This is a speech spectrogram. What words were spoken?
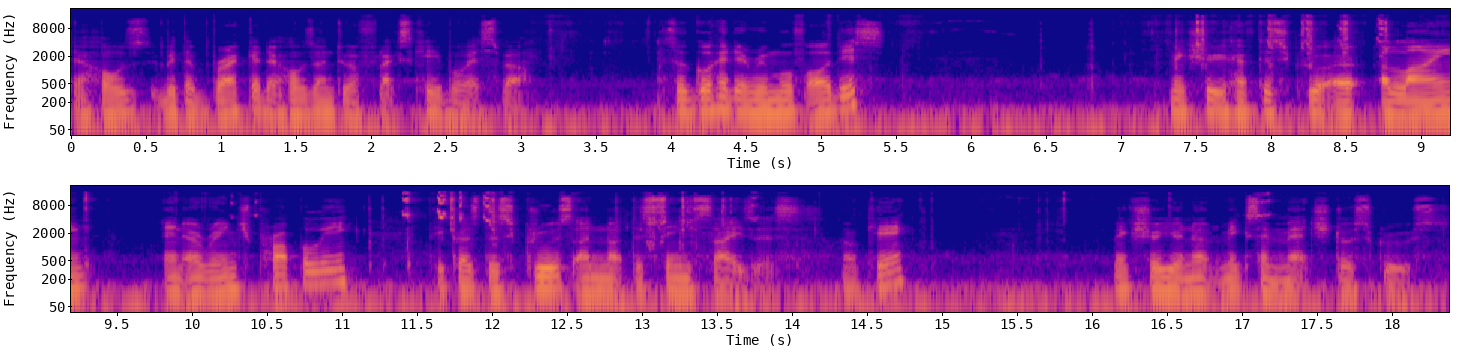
that holds with a bracket that holds onto a flex cable as well. So go ahead and remove all this. Make sure you have the screw uh, aligned and arranged properly because the screws are not the same sizes. Okay. Make sure you're not mix and match those screws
